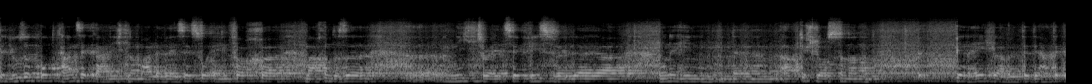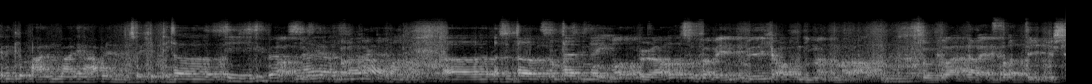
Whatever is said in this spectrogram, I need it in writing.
der User-Code kann es ja gar nicht normalerweise so einfach äh, machen, dass er äh, nicht thread-safe ist, weil er ja ohnehin in einem abgeschlossenen Bereich arbeitet. Er hat ja keine globalen Variablen und solche Dinge, Da- die über... Ist da? ist davon. Äh, also der, So der, was der, Not Perl zu verwenden, würde ich auch niemandem raten. So rein strategisch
